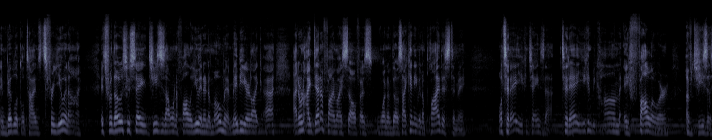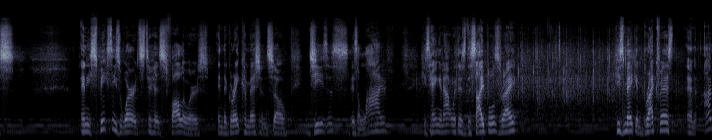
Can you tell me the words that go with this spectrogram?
in biblical times. It's for you and I. It's for those who say, Jesus, I want to follow you. And in a moment, maybe you're like, I don't identify myself as one of those. I can't even apply this to me. Well, today you can change that. Today you can become a follower of Jesus. And he speaks these words to his followers in the Great Commission. So Jesus is alive. He's hanging out with his disciples, right? He's making breakfast. And I'm,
